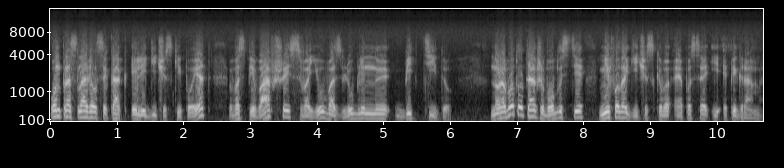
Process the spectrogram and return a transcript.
Он прославился как элегический поэт, воспевавший свою возлюбленную Беттиду, но работал также в области мифологического эпоса и эпиграммы.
